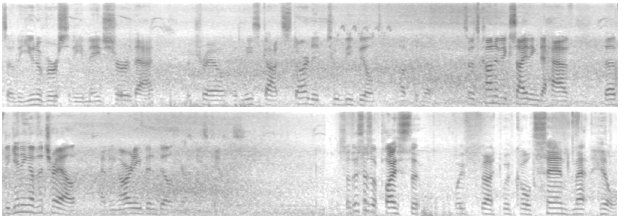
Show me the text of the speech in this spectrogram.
So the university made sure that the trail at least got started to be built up the hill. So it's kind of exciting to have the beginning of the trail having already been built here on East Campus. So this is a place that we've uh, we've called Sand Mat Hill.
